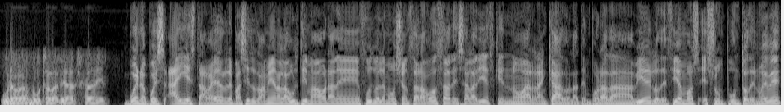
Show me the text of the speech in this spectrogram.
Un abrazo, muchas gracias, cada bien. Bueno, pues ahí estaba, ¿eh? repasito también a la última hora de Fútbol Emotion Zaragoza de Sala 10 que no ha arrancado la temporada bien, lo decíamos, es un punto de 9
